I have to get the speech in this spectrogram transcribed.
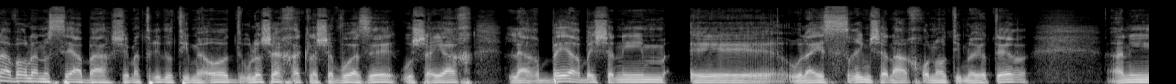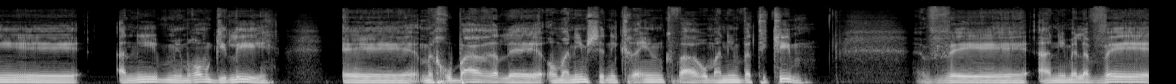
נעבור לנושא הבא שמטריד אותי מאוד, הוא לא שייך רק לשבוע הזה, הוא שייך להרבה הרבה שנים, אה, אולי עשרים שנה האחרונות אם לא יותר. אני, אני ממרום גילי אה, מחובר לאומנים שנקראים כבר אומנים ותיקים. ואני מלווה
